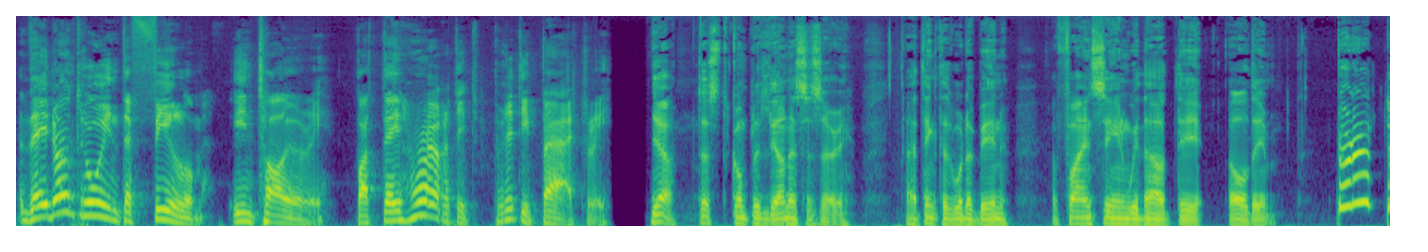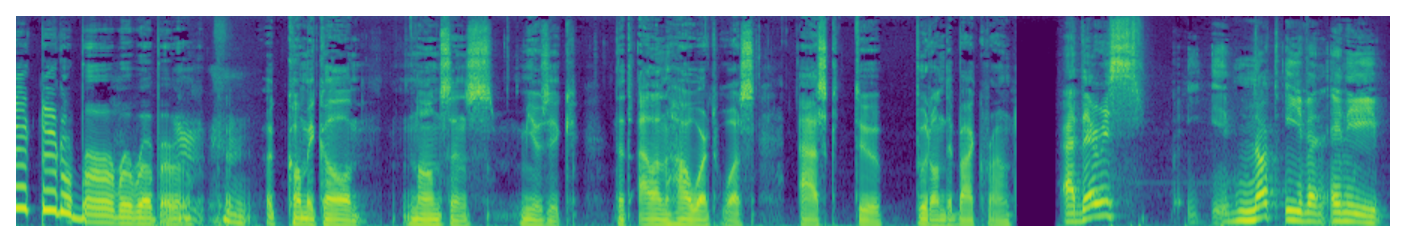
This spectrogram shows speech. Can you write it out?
they don't ruin the film entirely, but they hurt it pretty badly. Yeah, just completely unnecessary. I think that would have been a fine scene without the all the comical nonsense music that Alan Howarth was asked to put on the background. And there is not even any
